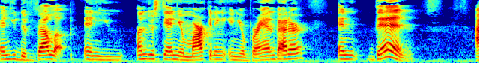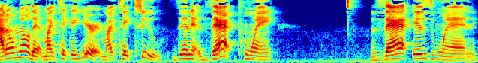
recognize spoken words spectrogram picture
and you develop and you understand your marketing and your brand better, and then I don't know, that might take a year, it might take two. Then at that point, that is when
